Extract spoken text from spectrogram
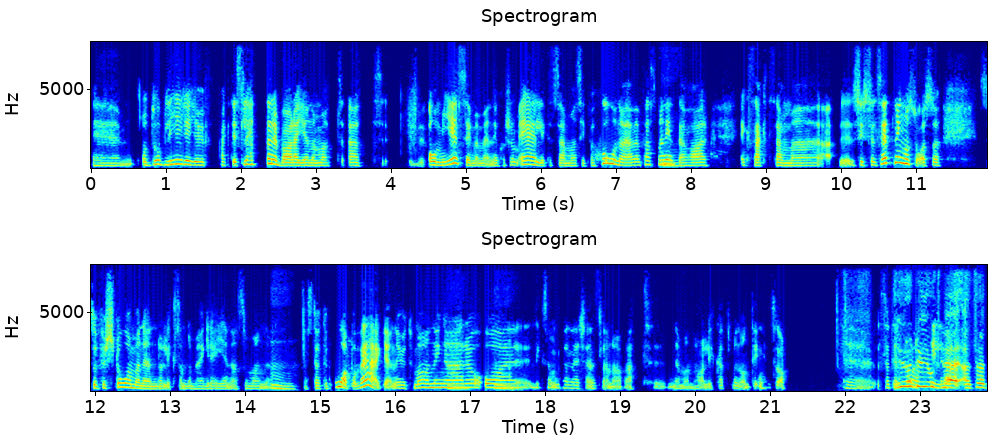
Ehm, och då blir det ju faktiskt lättare bara genom att, att omge sig med människor som är lite samma situation och även fast man Mm. inte har exakt samma eh, sysselsättning och så, så, så förstår man ändå liksom de här grejerna som man Mm. stöter på på vägen, utmaningar Mm. och, och Mm. eh, liksom den här känslan av att eh, när man har lyckats med någonting. Så. Hur tror har du gjort med, för, att,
